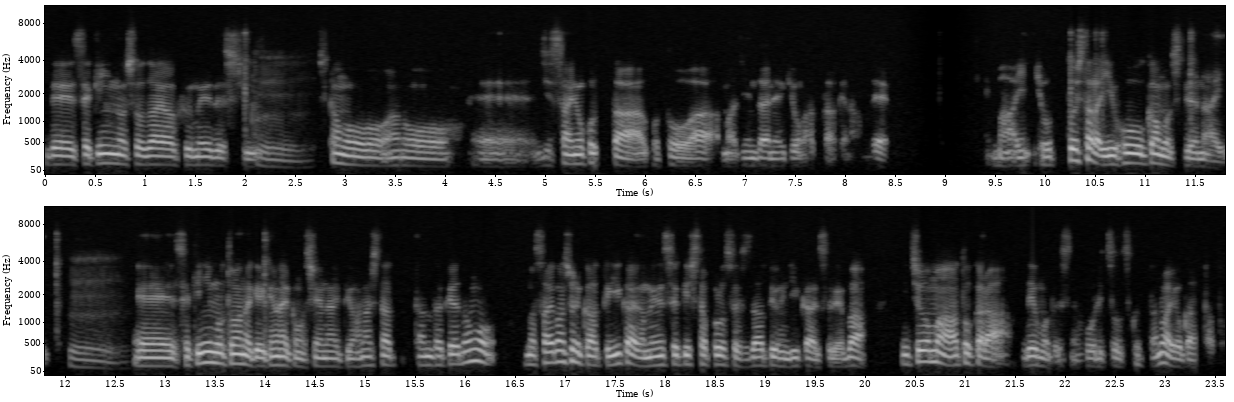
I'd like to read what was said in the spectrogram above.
で、責任の所在は不明ですし、うんしかも、あの、えー実際に起こったことは、まあ、甚大な影響があったわけなんで、まあ、ひょっとしたら違法かもしれない。うんえー責任も問わなきゃいけないかもしれないという話だったんだけれども、まあ、裁判所に代わって議会が免責したプロセスだというふうに理解すれば、一応まあ後からでもですね、法律を作ったのは良かったと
